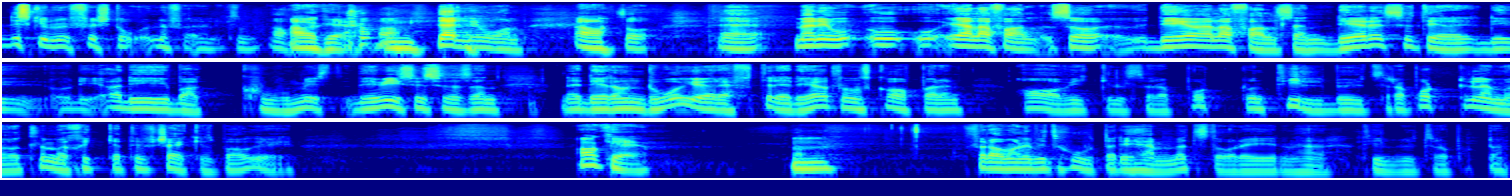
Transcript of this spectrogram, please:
det skulle du förstå ungefär. Liksom. Ja. Okej. Mm. Den nivån. Ja. Så. Eh, men i, och, och, i alla fall, så det är i alla fall sen, det resulterar det, och det, ja, det är ju bara komiskt. Det visar sig sen, när det de då gör efter det, det är att de skapar en avvikelserapport och en tillbudsrapport till och med och till och med skickar till försäkringsbolag. Okej. Mm. För de hade blivit hotade i hemmet står det i den här tillbudsrapporten.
